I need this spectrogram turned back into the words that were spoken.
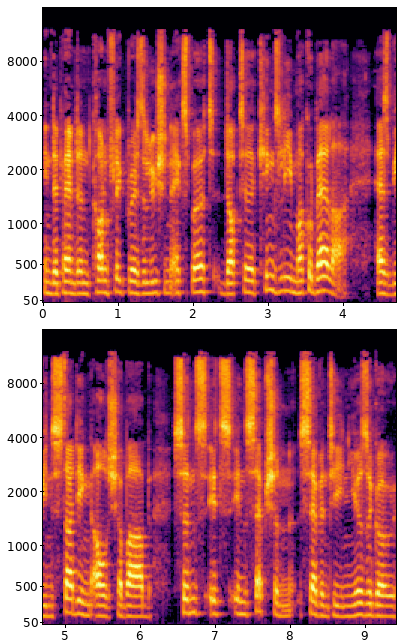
Independent conflict resolution expert Dr. Kingsley Makubela has been studying Al Shabaab since its inception 17 years ago.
